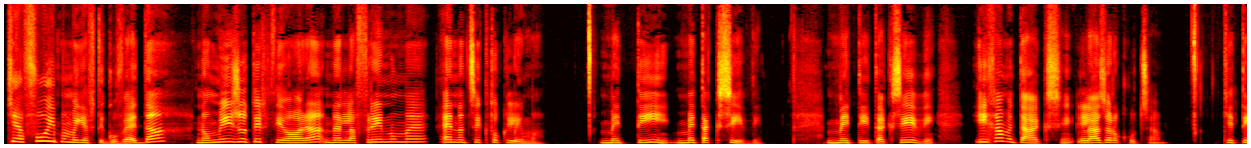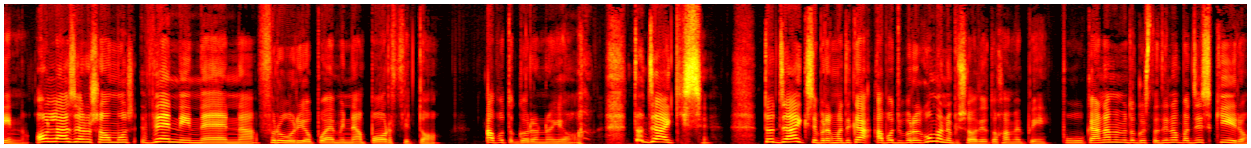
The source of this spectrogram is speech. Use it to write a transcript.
Και αφού είπαμε για αυτή την κουβέντα, νομίζω ότι ήρθε η ώρα να ελαφρύνουμε ένα τσικ το κλίμα. Με τι, με ταξίδι. Με τι ταξίδι; Είχαμε τάξει Λάζαρο Κούτσα και Τίνο. Ο Λάζαρος όμως δεν είναι ένα φρούριο που έμεινε απόρθητο από τον κορονοϊό. το τζάκισε. Το τζάκισε πραγματικά. Από το προηγούμενο επεισόδιο το είχαμε πει, που κάναμε με τον Κωνσταντίνο Μπατζή Σκύρο.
